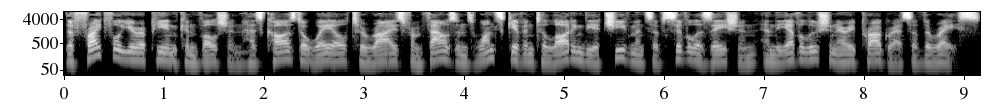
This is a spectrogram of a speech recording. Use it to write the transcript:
The frightful European convulsion has caused a wail to rise from thousands once given to lauding the achievements of civilization and the evolutionary progress of the race.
